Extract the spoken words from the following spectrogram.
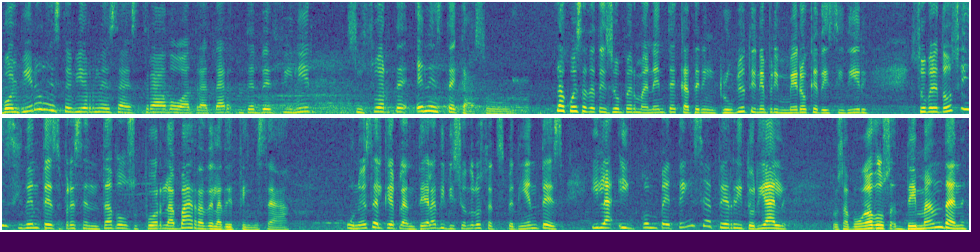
volvieron este viernes a estrado a tratar de definir su suerte en este caso. La jueza de atención permanente, Catherine Rubio, tiene primero que decidir sobre dos incidentes presentados por la barra de la defensa. Uno es el que plantea la división de los expedientes y la incompetencia territorial. Los abogados demandan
